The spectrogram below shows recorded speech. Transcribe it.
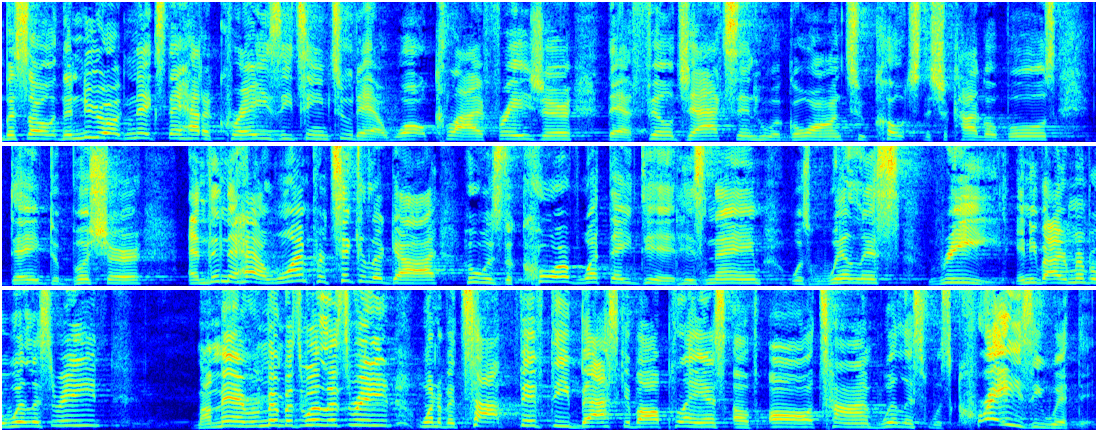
But so the New York Knicks, they had a crazy team too. They had Walt Clyde Frazier, they had Phil Jackson, who would go on to coach the Chicago Bulls, Dave DeBusschere, and then they had one particular guy who was the core of what they did. His name was Willis Reed. Anybody remember Willis Reed? My man remembers Willis Reed, one of the top 50 basketball players of all time. Willis was crazy with it.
